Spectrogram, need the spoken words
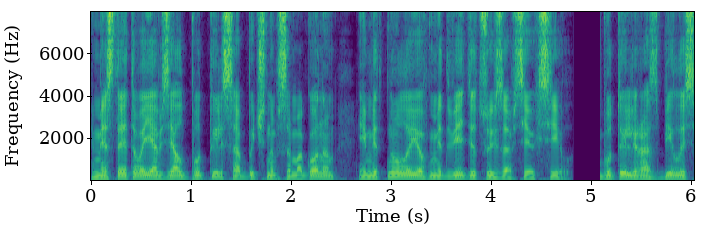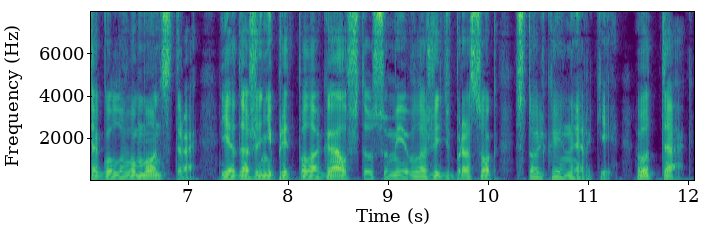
Вместо этого я взял бутыль с обычным самогоном и метнул ее в медведицу изо всех сил. Бутыль разбилась о голову монстра. Я даже не предполагал, что сумею вложить в бросок столько энергии. Вот так.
